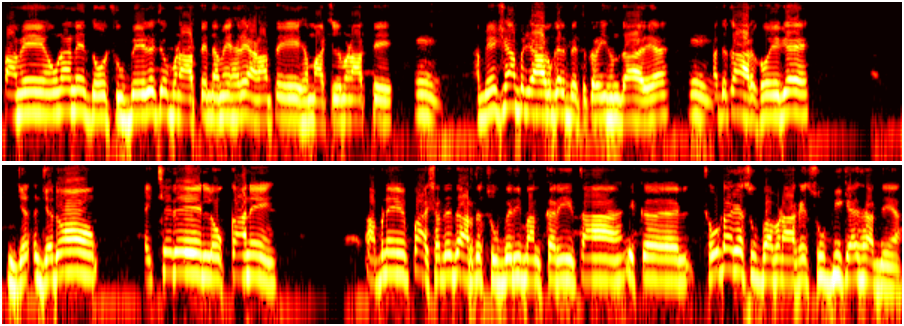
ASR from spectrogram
ਭਾਵੇਂ ਉਹਨਾਂ ਨੇ ਦੋ ਸੂਬੇ ਇਹਦੇ ਚੋਂ ਬਣਾਤੇ ਨਵੇਂ ਹਰਿਆਣਾ ਤੇ ਹਿਮਾਚਲ ਬਣਾਤੇ। ਹਮੇਸ਼ਾ ਪੰਜਾਬ ਗੱਲ ਵਿਤਕਰਾ ਹੁੰਦਾ ਆ ਰਿਹਾ। ਅਧਿਕਾਰ ਖੋਏ ਗਏ। ਜਦੋਂ ਇੱਥੇ ਦੇ ਲੋਕਾਂ ਨੇ ਆਪਣੇ ਭਾਸ਼ਾ ਦੇ ਆਧਾਰ ਤੇ ਸੂਬੇ ਦੀ ਮੰਗ ਕਰੀ ਤਾਂ ਇੱਕ ਛੋਟਾ ਜਿਹਾ ਸੂਬਾ ਬਣਾ ਕੇ ਸੂਬੀ ਕਹਿ ਸਕਦੇ ਆ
